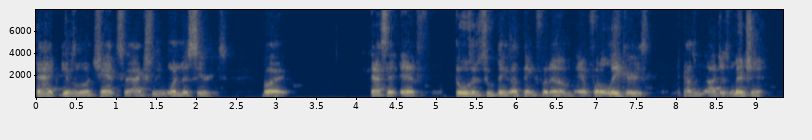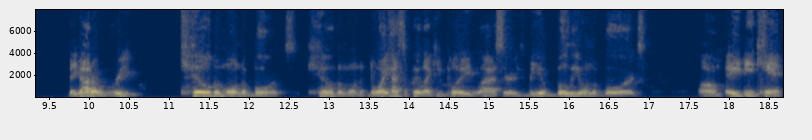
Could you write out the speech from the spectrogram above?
that gives them a chance to actually win the series. But that's an if. Those are the two things I think for them and for the Lakers, as I just mentioned, they gotta re kill them on the boards, kill them on the. Dwight has to play like he played last series, be a bully on the boards um, AD can't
